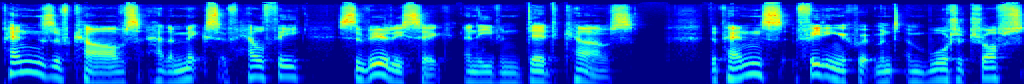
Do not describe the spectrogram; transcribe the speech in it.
Pens of calves had a mix of healthy, severely sick, and even dead calves. The pens, feeding equipment, and water troughs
